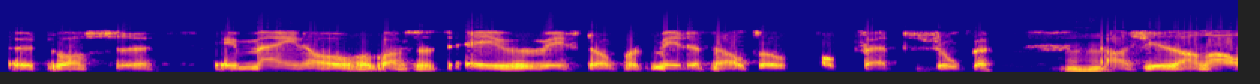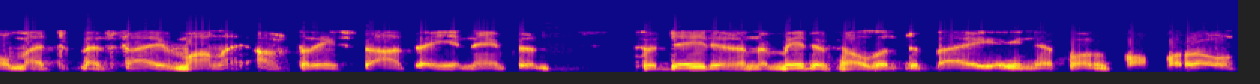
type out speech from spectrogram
Het was, eh, in mijn ogen was het evenwicht op het middenveld op, op vet te zoeken. Als je dan al met, met vijf man achterin staat en je neemt een verdedigende middenvelder erbij in de vorm van Veroon.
